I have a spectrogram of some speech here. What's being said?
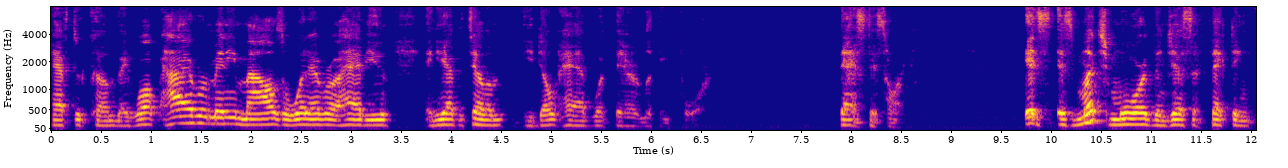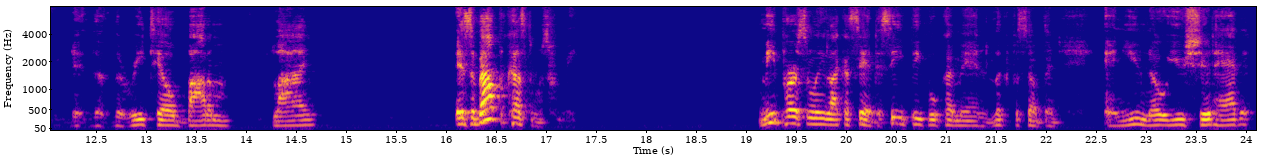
have to come. They walk however many miles or whatever or have you, and you have to tell them you don't have what they're looking for. That's disheartening. It's it's much more than just affecting the, the, the retail bottom line. It's about the customers for me. Me personally, like I said, to see people come in looking for something and you know you should have it,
